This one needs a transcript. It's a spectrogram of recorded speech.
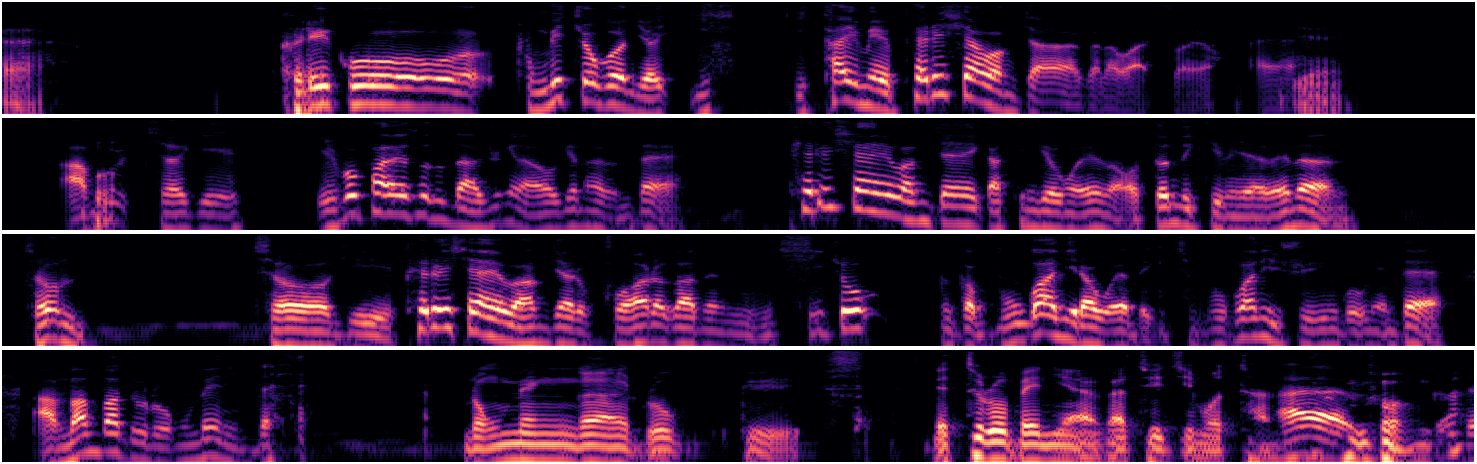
그리고 북미 쪽은 여- 이, 이 타임에 페르시아 왕자가 나왔어요. 예. 예. 아무 저기 일본판에서도 나중에 나오긴 하는데 페르시아의 왕자 같은 경우에는 어떤 느낌이냐면은 전 저기 페르시아의 왕자를 구하러 가는 시조 그러니까 무관이라고 해야 되겠지 무관이 주인공인데 앞만 봐도 롱맨인데 롱맨과 록, 그, 메트로베니아가 되지 못한 아, 무언가?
